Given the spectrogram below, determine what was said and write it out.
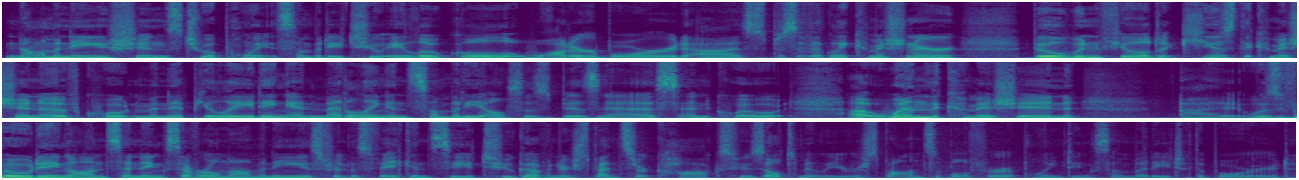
nominations to appoint somebody to a local water board. Uh, specifically, Commissioner Bill Winfield accused the commission of, quote, manipulating and meddling in somebody else's business, end quote, uh, when the commission. Uh, was voting on sending several nominees for this vacancy to Governor Spencer Cox, who's ultimately responsible for appointing somebody to the board.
